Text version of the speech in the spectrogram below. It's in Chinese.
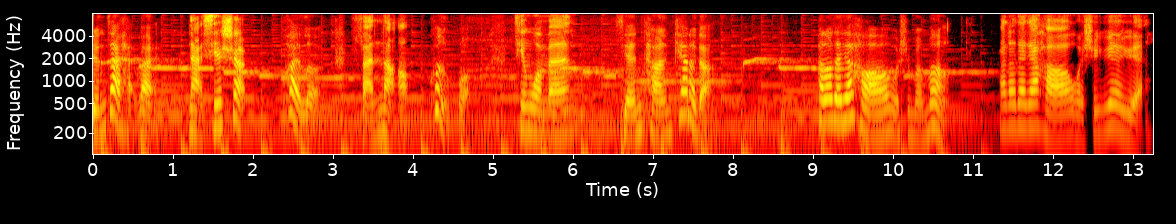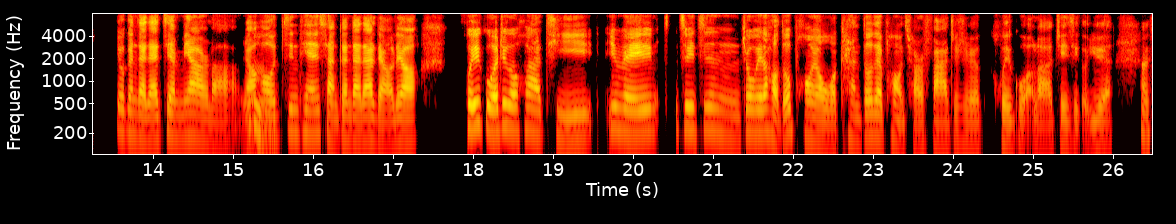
人在海外，哪些事儿、快乐、烦恼、困惑，听我们闲谈 Canada。Hello，大家好，我是萌萌。Hello，大家好，我是月月，又跟大家见面儿了。然后今天想跟大家聊聊回国这个话题，因为最近周围的好多朋友，我看都在朋友圈发，就是回国了这几个月。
